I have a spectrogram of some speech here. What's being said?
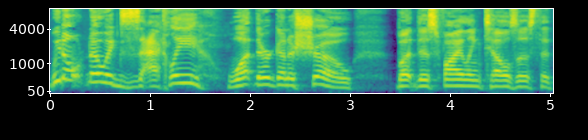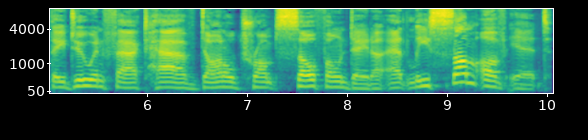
we don't know exactly what they're going to show but this filing tells us that they do, in fact, have Donald Trump's cell phone data, at least some of it,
